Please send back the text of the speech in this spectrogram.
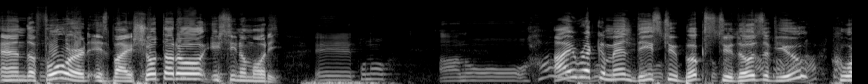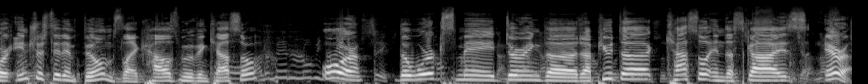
and the foreword is by Shotaro Ishinomori. I recommend these two books to those of you who are interested in films like Howl's Moving Castle or the works made during the Laputa Castle in the Skies era.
